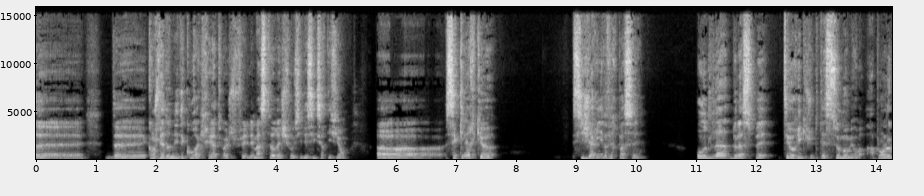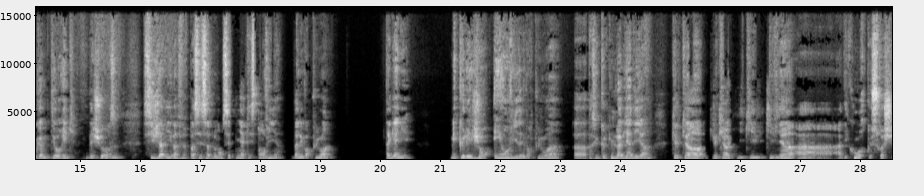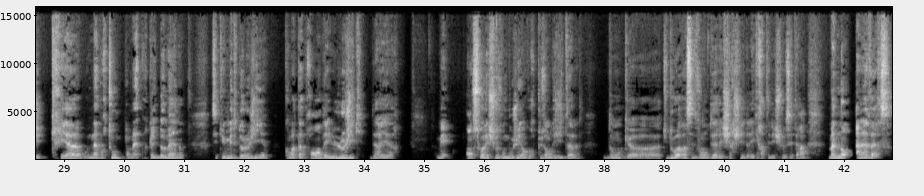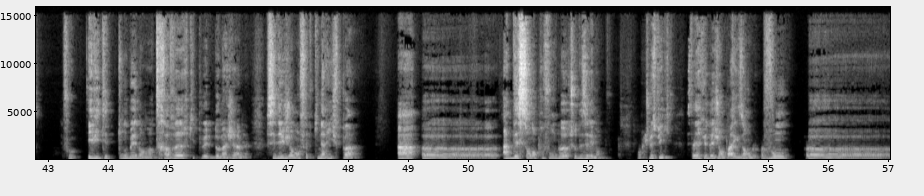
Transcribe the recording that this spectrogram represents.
de quand je viens donner des cours à créa, tu vois, je fais les masters et je fais aussi des cycles certifiants. Euh, c'est clair que si j'arrive à faire passer au-delà de l'aspect théorique, je déteste ce mot, mais appelons-le comme théorique des choses, si j'arrive à faire passer simplement cette niaque et cette envie d'aller voir plus loin, t'as gagné. Mais que les gens aient envie d'aller voir plus loin, euh, parce que tu me l'as bien dit, hein, quelqu'un qui, vient à, des cours, que ce soit chez Créa ou n'importe où, dans n'importe quel domaine, c'est une méthodologie qu'on va t'apprendre et une logique derrière. Mais en soi, les choses vont bouger encore plus en digital. Donc, euh, tu dois avoir cette volonté d'aller chercher, d'aller gratter des choses, etc. Maintenant, à l'inverse, faut éviter de tomber dans un travers qui peut être dommageable. C'est des gens en fait qui n'arrivent pas à euh, à descendre en profondeur sur des éléments. Donc je m'explique, c'est-à-dire que des gens, par exemple, vont euh,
